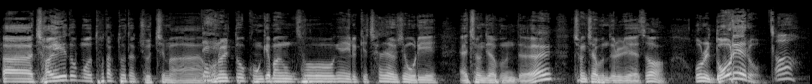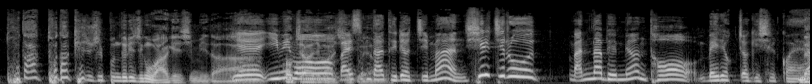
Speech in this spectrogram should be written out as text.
아, 저희도 뭐 토닥토닥 좋지만 네. 오늘 또 공개 방송에 이렇게 찾아주신 우리 애청자분들, 청취자분들을 위해서 오늘 노래로 어. 토닥토닥 해주실 분들이 지금 와 계십니다. 예, 이미 뭐 마시고요. 말씀 다 드렸지만 실제로 만나 뵈면 더 매력적이실 거예요. 네.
